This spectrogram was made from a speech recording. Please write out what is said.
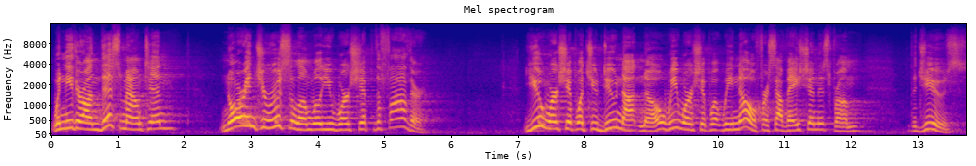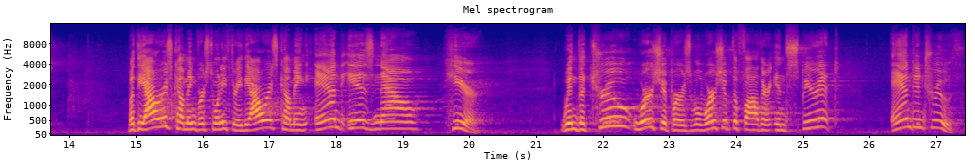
when neither on this mountain nor in Jerusalem will you worship the Father. You worship what you do not know. We worship what we know, for salvation is from the Jews. But the hour is coming, verse 23 the hour is coming and is now here when the true worshipers will worship the Father in spirit and in truth.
